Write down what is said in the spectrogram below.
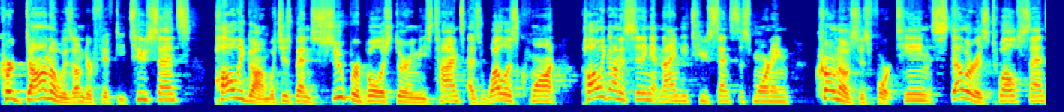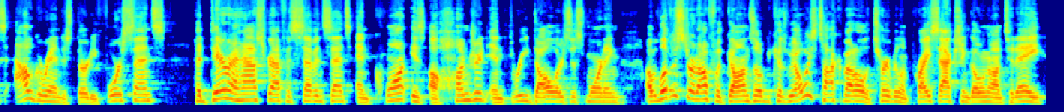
Cardano is under 52 cents. Polygon, which has been super bullish during these times, as well as Quant. Polygon is sitting at 92 cents this morning. Cronos is 14. Stellar is 12 cents. Algorand is 34 cents. Hedera Hashgraph is 7 cents. And Quant is $103 this morning. I would love to start off with Gonzo because we always talk about all the turbulent price action going on today.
